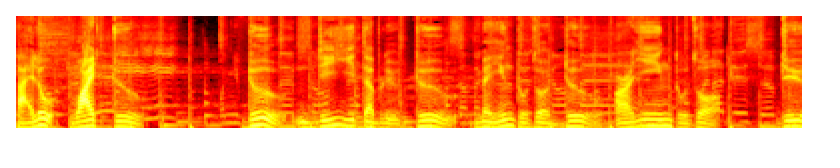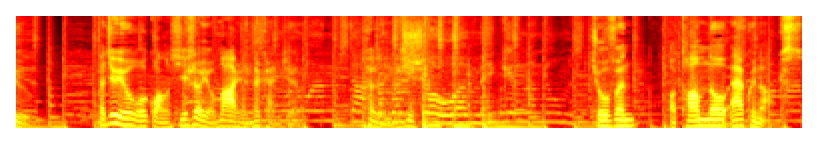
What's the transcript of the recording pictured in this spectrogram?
白露，white dew，dew，d e w，dew，美音读作 do，而英音读作 do，它就有我广西舍友骂人的感觉，很灵性。秋分，autumnal equinox。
